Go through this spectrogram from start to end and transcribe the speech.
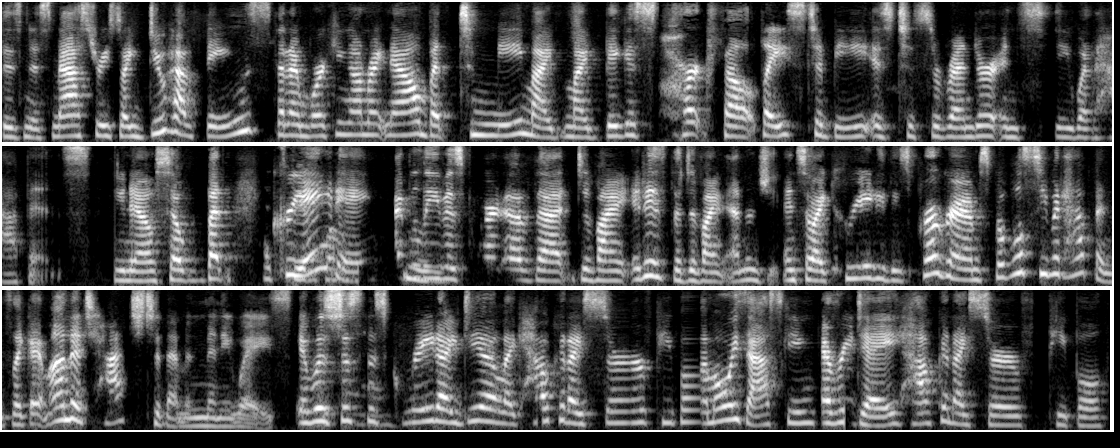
business mastery. So I do have things that I'm working on right now. But to me, my my biggest heartfelt place to be is to surrender and see what happens happens you know so but That's creating beautiful. I believe mm. is part of that divine, it is the divine energy. And so I created these programs, but we'll see what happens. Like I'm unattached to them in many ways. It was just this great idea like, how could I serve people? I'm always asking every day, how can I serve people?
